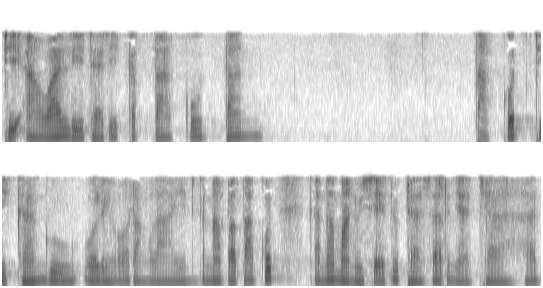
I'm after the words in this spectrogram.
diawali dari ketakutan Takut diganggu oleh orang lain. Kenapa takut? Karena manusia itu dasarnya jahat.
